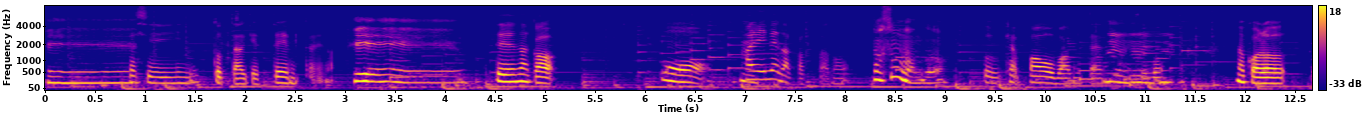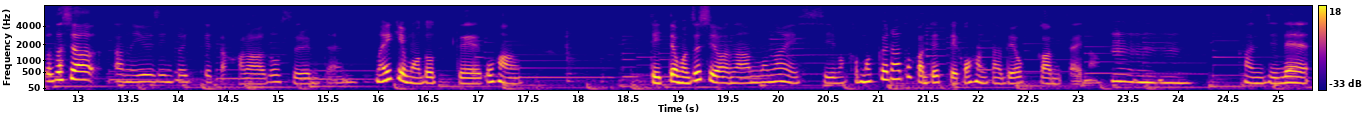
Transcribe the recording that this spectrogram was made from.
へ写真撮ってあげてみたいな。えへえ。でなんかもう入れなかったの、あそうなんだ。そうキャッパーオーバーみたいな感じで、うんうんうん。だから私はあの友人と行ってたからどうするみたいな、まあ、駅戻ってご飯言っても逗子は何もないし、まあ、鎌倉とか出てご飯食べよっかみたいな感じで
